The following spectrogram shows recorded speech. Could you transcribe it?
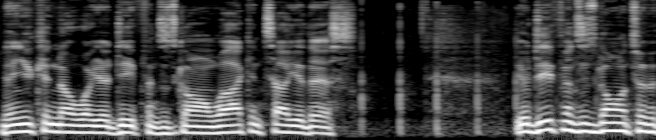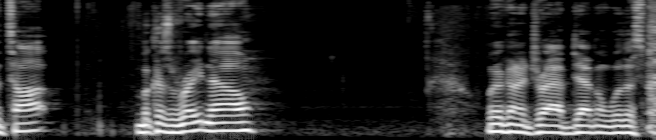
Then you can know where your defense is going. Well, I can tell you this. Your defense is going to the top because right now we're going to drive Devon with us.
